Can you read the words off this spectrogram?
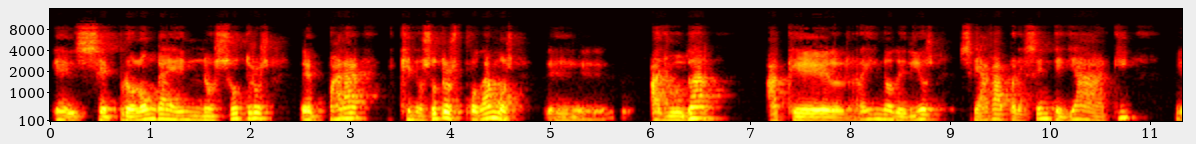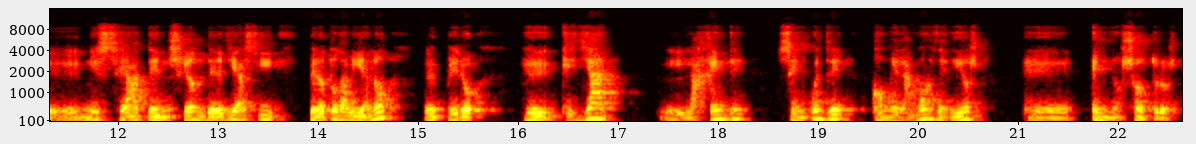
eh, se prolonga en nosotros para que nosotros podamos ayudar a que el reino de Dios se haga presente ya aquí, en esa tensión del ya sí, pero todavía no, pero que ya la gente se encuentre con el amor de Dios en nosotros.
